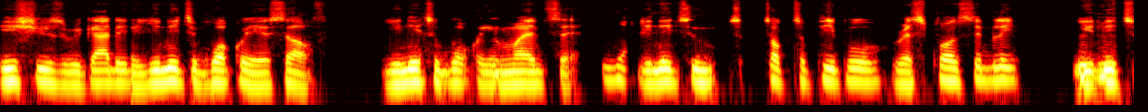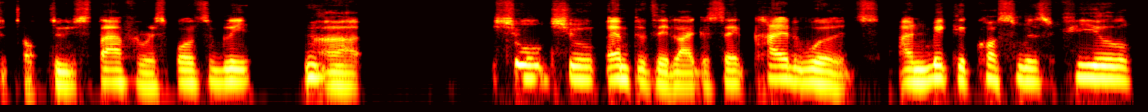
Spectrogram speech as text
issues regarding you need to work on yourself. You need to work on your mindset. Yeah. You need to talk to people responsibly. You mm-hmm. need to talk to staff responsibly. Mm-hmm. Uh, show show empathy, like I said, kind words, and make the customers feel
